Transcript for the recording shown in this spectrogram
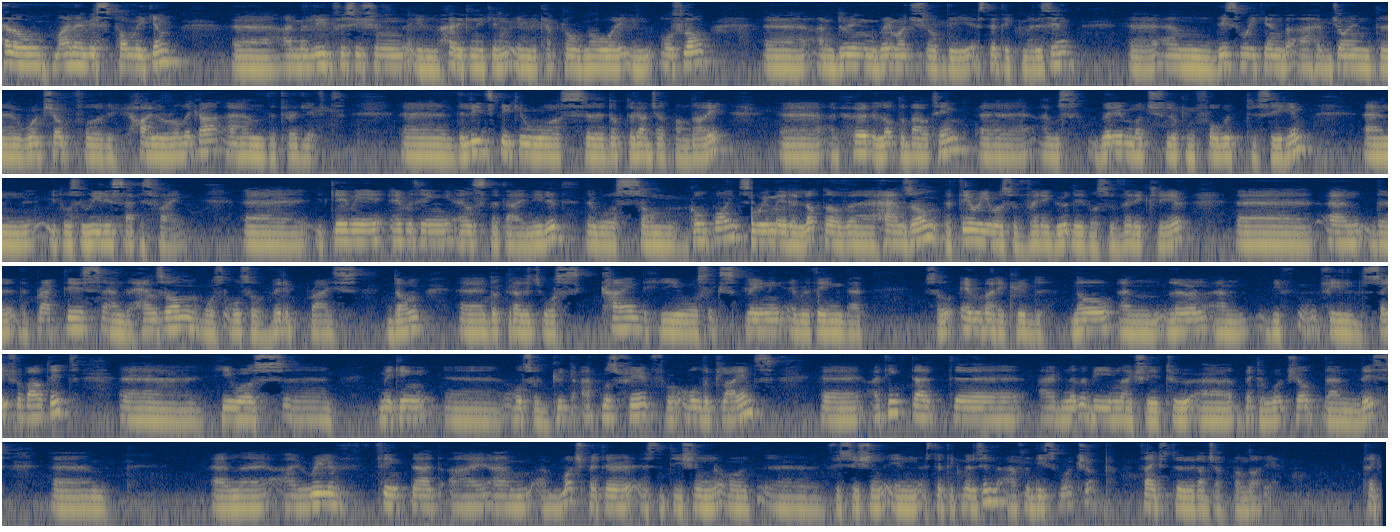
Hello, my name is Tom Viken. Uh, I'm a lead physician in Herreklinikken in the capital of Norway in Oslo. Uh, I'm doing very much of the aesthetic medicine uh, and this weekend I have joined the workshop for the hyaluronica and the thread lift. Uh, the lead speaker was uh, Dr. Rajat Bhandari. Uh, I've heard a lot about him. I was very much looking forward to see him and it was really satisfying. Uh, it gave me everything else that I needed. There was some goal points. We made a lot of uh, hands-on. The theory was very good. It was very clear. Uh, and the, the practice and the hands-on was also very price done. Dr. Rajat was kind. He was explaining everything that so everybody could know and learn and be, feel safe about it. Uh, he was uh, making uh, also a good atmosphere for all the clients. Uh, I think that uh, I've never been actually to a better workshop than this. Um, and I really think that I am a much better esthetician or uh, physician in aesthetic medicine after this workshop, thanks to Rajat Bhandari.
